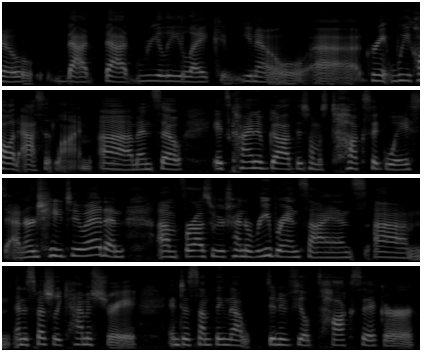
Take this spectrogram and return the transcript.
know, that that really like, you know, uh, green, we call it acid lime, um, and so it's kind of got this almost toxic waste energy to it. And um, for us, we were trying to rebrand science um, and especially chemistry into something that didn't feel toxic or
